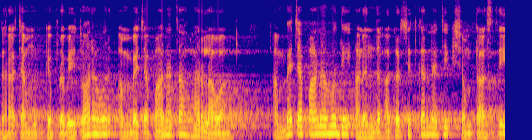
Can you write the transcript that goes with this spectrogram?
घराच्या मुख्य प्रवेशद्वारावर आंब्याच्या पानाचा हार लावा. आंब्याच्या पानामध्ये आनंद आकर्षित करण्याची क्षमता असते.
